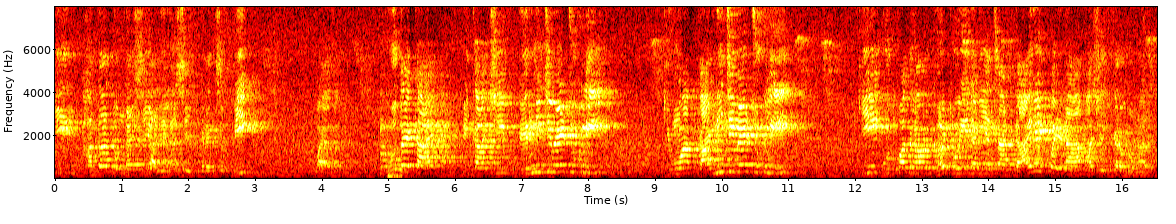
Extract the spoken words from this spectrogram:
की हातातोंडाशी आलेलं शेतकऱ्यांचं पीक वाया जातं होतंय काय? पिकाची पेरणीची वेळ चुकली किंवा काढणीची वेळ चुकली की उत्पादनावर घट होईल आणि याचा डायरेक्ट परिणाम हा शेतकऱ्यावर होणार आहे.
